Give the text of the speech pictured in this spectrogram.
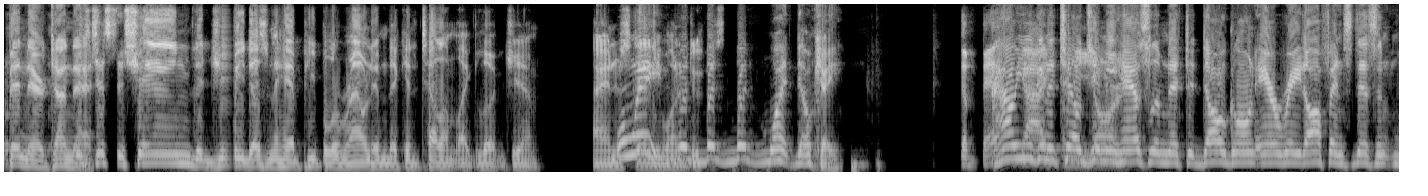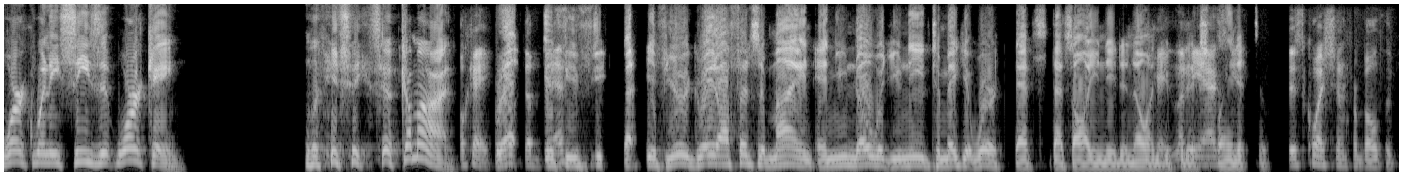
Been there, done that. It's just a shame that Jimmy doesn't have people around him that can tell him, like, look, Jim, I understand Well, wait, you want to do but this. but what? Okay, The best. how are you going to tell Jimmy yard- Haslam that the doggone air raid offense doesn't work when he sees it working? Come on. Okay. Well, The best. if you if you're a great offensive mind and you know what you need to make it work, that's that's all you need to know, and Okay, you let can me ask explain you. it to. this question for both of you.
